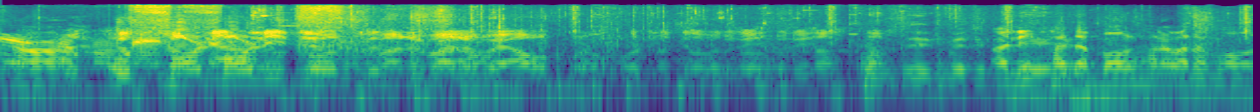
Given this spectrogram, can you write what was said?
container. Und voll, voll Idiot bist du, by the way, auch noch, Ah, nee, halt der killen? Maul, halt mal der Maul.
